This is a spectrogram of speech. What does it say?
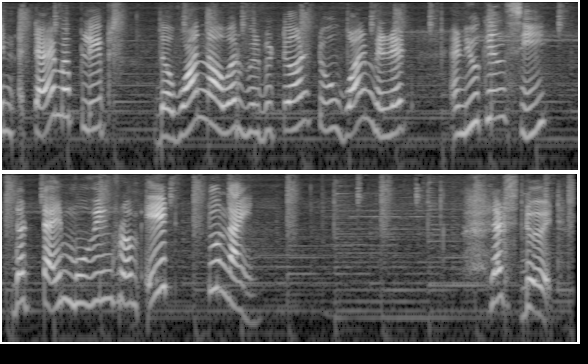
In time eclipse, the 1 hour will be turned to 1 minute and you can see the time moving from 8 to 9. Let's do it.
